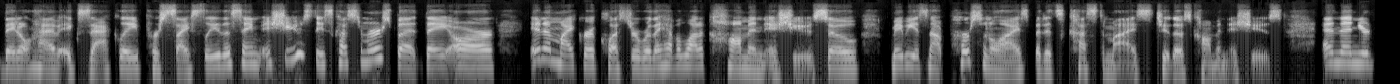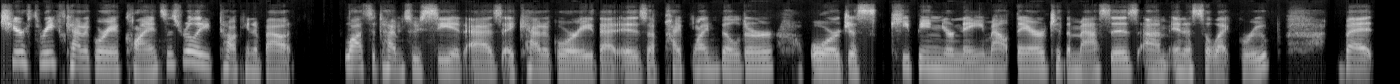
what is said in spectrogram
they don't have exactly precisely the same issues, these customers, but they are in a micro cluster where they have a lot of common issues. So maybe it's not personalized, but it's customized to those common issues. And then your tier three category of clients is really talking about lots of times we see it as a category that is a pipeline builder or just keeping your name out there to the masses um, in a select group but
